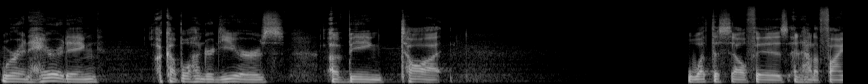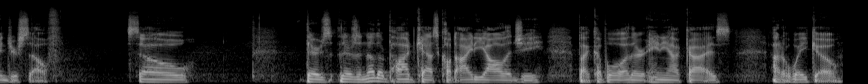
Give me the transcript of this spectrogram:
we're inheriting a couple hundred years of being taught what the self is and how to find yourself. So there's there's another podcast called Ideology by a couple of other Antioch guys out of Waco.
